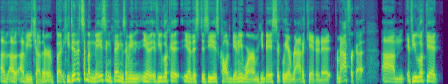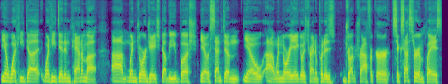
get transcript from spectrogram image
of, of, of, each other. But he did some amazing things. I mean, you know, if you look at you know this disease called guinea worm, he basically eradicated it from Africa. Um, if you look at you know what he did, what he did in Panama um, when George H. W. Bush you know sent him you know uh, when Noriega was trying to put his drug trafficker successor in place,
